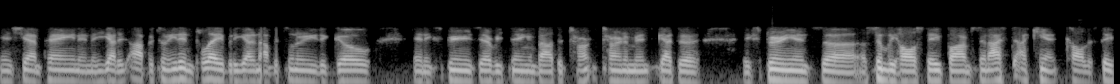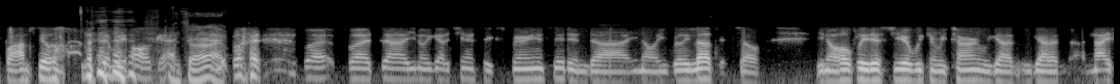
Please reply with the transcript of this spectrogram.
in Champaign, and he got an opportunity. He didn't play, but he got an opportunity to go and experience everything about the tur- tournament. Got to experience uh, Assembly Hall State Farm Center. I, I can't call it State Farm. I'm still Assembly Hall guy. That's all right. But but but uh, you know he got a chance to experience it, and uh, you know he really loved it. So you know, hopefully this year we can return. We got we got a, a nice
